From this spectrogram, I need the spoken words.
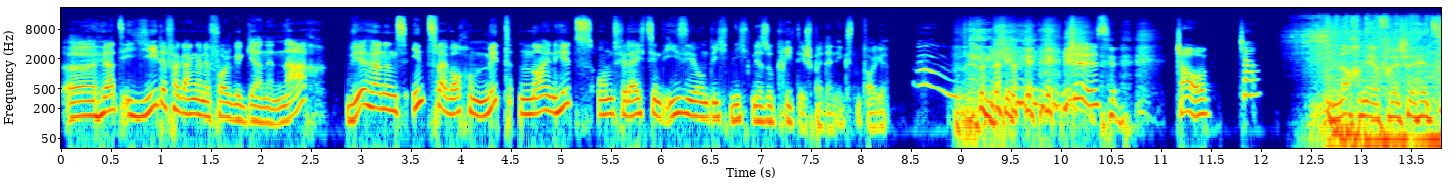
Äh, hört jede vergangene Folge gerne nach. Wir hören uns in zwei Wochen mit neuen Hits und vielleicht sind Easy und ich nicht mehr so kritisch bei der nächsten Folge. Tschüss. Ciao. Ciao. Noch mehr frische Hits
